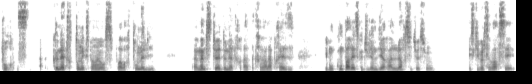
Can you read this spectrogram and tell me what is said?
pour connaître ton expérience, pour avoir ton avis, même si tu l'as donné à, travers la presse, ils vont comparer ce que tu viens de dire à leur situation. Et ce qu'ils veulent savoir, c'est,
